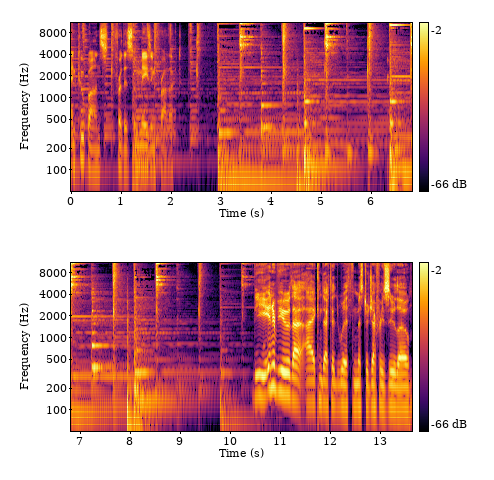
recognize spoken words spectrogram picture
and coupons for this amazing product. The interview that I conducted with Mr. Jeffrey Zulo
